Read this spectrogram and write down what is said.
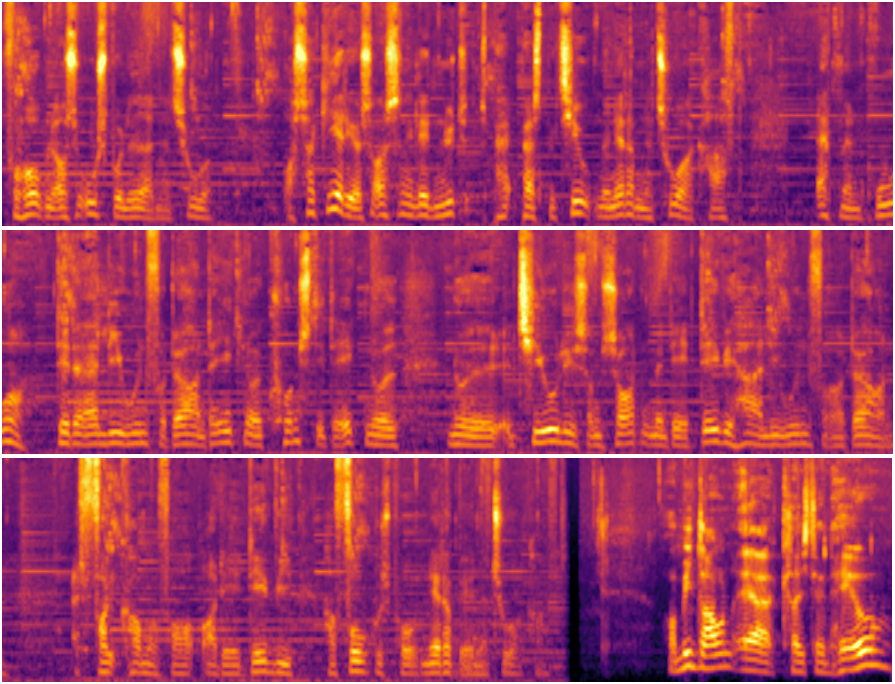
forhåbentlig også uspolerede natur. Og så giver det jo også sådan et lidt nyt perspektiv med netop natur og kraft at man bruger det, der er lige uden for døren. Det er ikke noget kunstigt, det er ikke noget, noget tivoli som sådan, men det er det, vi har lige uden for døren, at folk kommer for, og det er det, vi har fokus på netop ved naturkraft. Og mit navn er Christian Have,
